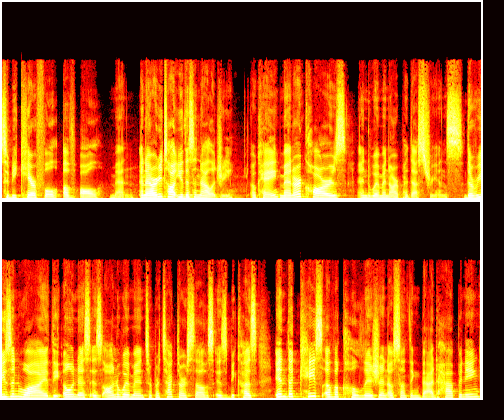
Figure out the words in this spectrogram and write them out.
to be careful of all men. And I already taught you this analogy. Okay? Men are cars and women are pedestrians. The reason why the onus is on women to protect ourselves is because, in the case of a collision of something bad happening,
